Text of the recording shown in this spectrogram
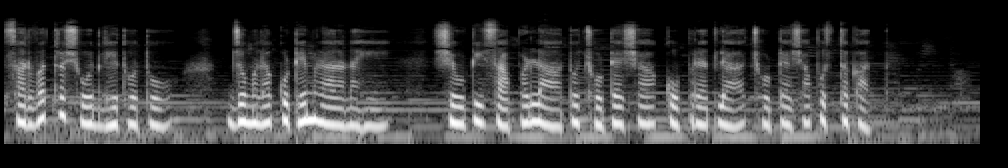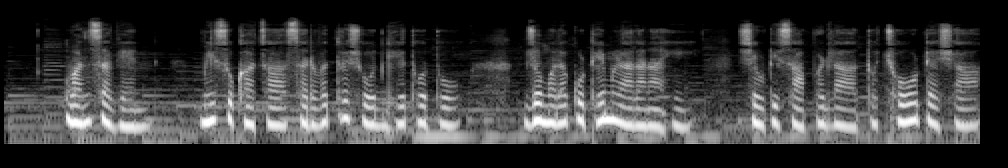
सर्वत्र शोध घेत होतो. जो मला कुठे मिळाला नाही शेवटी सापडला तो छोट्याशा कोपऱ्यातल्या छोट्याशा पुस्तकात. वन्स अगेन मी सुखाचा सर्वत्र शोध घेत होतो जो मला कुठे मिळाला नाही. शेवटी सापडला तो छोट्याशा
